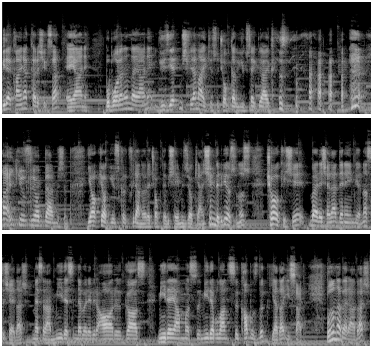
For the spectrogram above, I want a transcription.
bir de kaynak karışıksa e yani bu Bora'nın da yani 170 filan IQ'su. Çok da bir yüksek bir IQ'su. IQ'su yok dermişim. Yok yok 140 filan öyle çok da bir şeyimiz yok yani. Şimdi biliyorsunuz çoğu kişi böyle şeyler deneyimliyor. Nasıl şeyler? Mesela midesinde böyle bir ağrı, gaz, mide yanması, mide bulantısı, kabızlık ya da ishal. Bununla beraber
